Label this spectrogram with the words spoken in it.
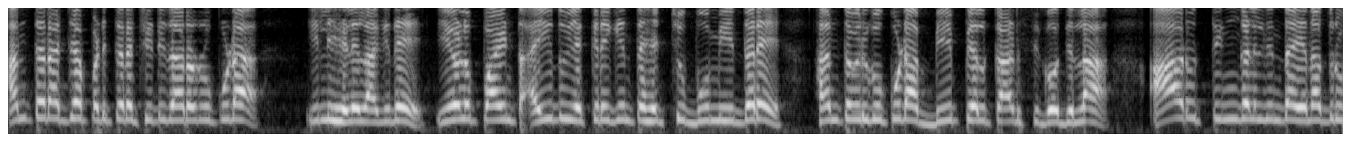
ಅಂತರಾಜ್ಯ ಪಡಿತರ ಚೀಟಿದಾರರು ಕೂಡ ಇಲ್ಲಿ ಹೇಳಲಾಗಿದೆ, ಏಳು ಪಾಯಿಂಟ್ ಐದು ಎಕರೆಗಿಂತ ಹೆಚ್ಚು ಭೂಮಿ ಇದ್ದರೆ ಅಂತವರಿಗೂ ಕೂಡ ಬಿಪಿಎಲ್ ಕಾರ್ಡ್ ಸಿಗೋದಿಲ್ಲ. ಆರು ತಿಂಗಳಿನಿಂದ ಏನಾದರೂ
